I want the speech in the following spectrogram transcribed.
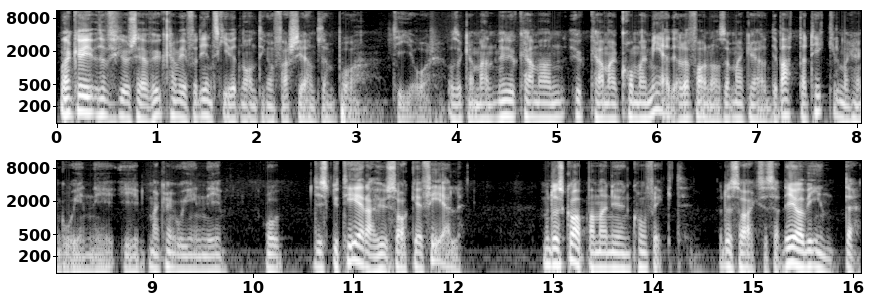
man kan ju ska säga, hur kan vi få det inte skrivet någonting om fars egentligen på tio år? Och så kan man, men hur kan man, hur kan man komma i media? Då får man, så man kan göra en debattartikel, man kan gå in i, i, man kan gå in i och diskutera hur saker är fel. Men då skapar man ju en konflikt. Och då sa Axel så här, det gör vi inte.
